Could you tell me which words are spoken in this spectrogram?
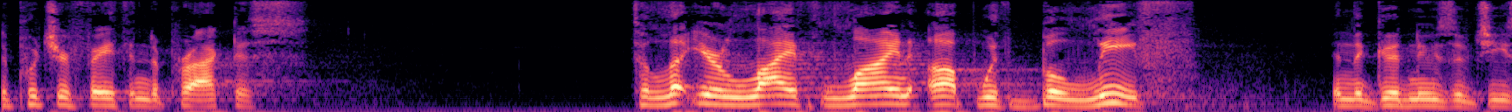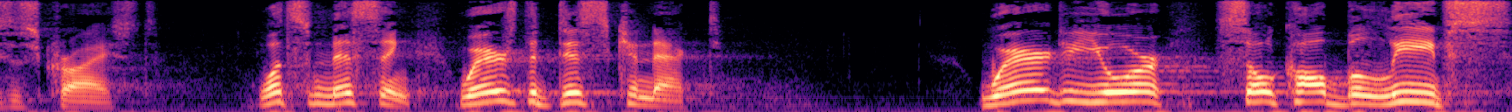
To put your faith into practice, to let your life line up with belief in the good news of Jesus Christ. What's missing? Where's the disconnect? Where do your so called beliefs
